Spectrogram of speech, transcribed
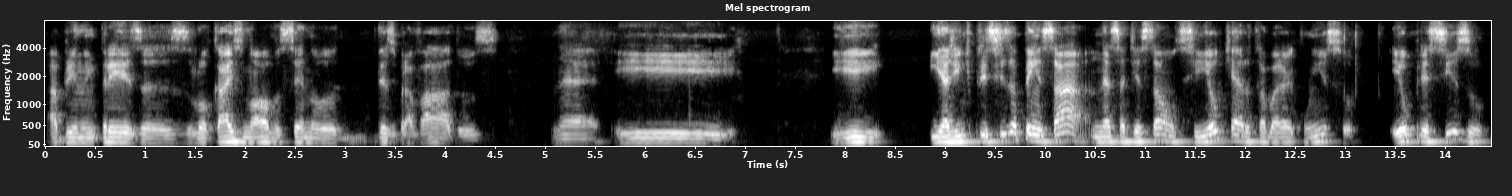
abrindo empresas, locais novos sendo desbravados, né? E, e, e a gente precisa pensar nessa questão, se eu quero trabalhar com isso, eu preciso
